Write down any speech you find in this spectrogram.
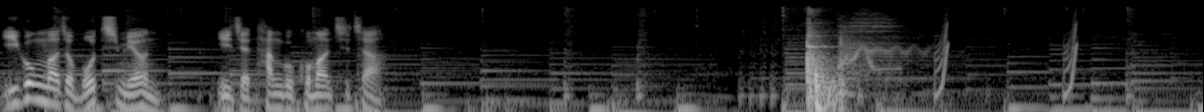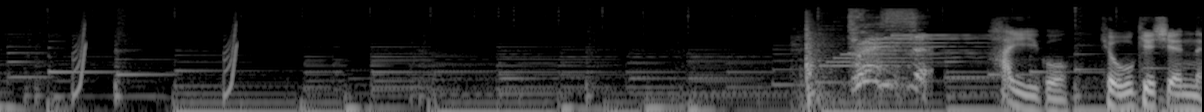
이 공마저 못 치면 이제 당구 고만 치자. 하이고 겨우 개시했네.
